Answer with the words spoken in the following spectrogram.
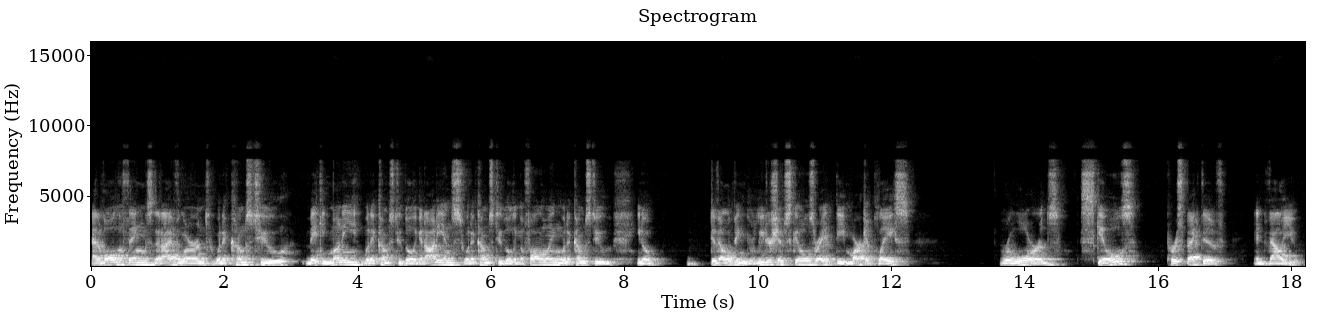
Out of all the things that I've learned when it comes to making money, when it comes to building an audience, when it comes to building a following, when it comes to, you know, developing your leadership skills, right? The marketplace rewards skills, perspective, and value.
